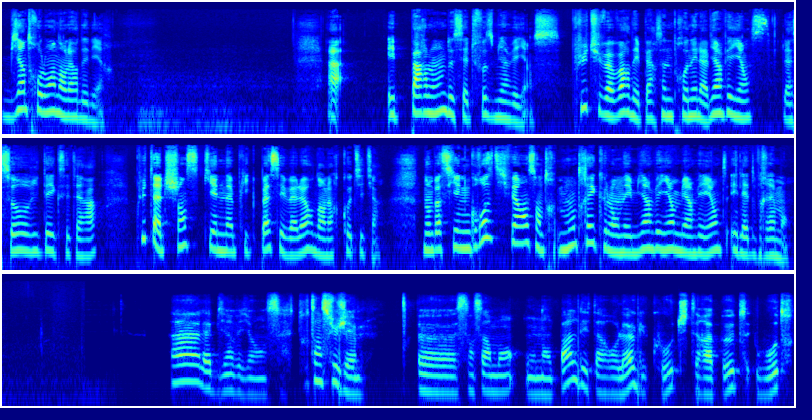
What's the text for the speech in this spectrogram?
bien trop loin dans leur délire. Ah, et parlons de cette fausse bienveillance. Plus tu vas voir des personnes prôner la bienveillance, la sororité, etc., plus t'as de chances qu'elles n'appliquent pas ces valeurs dans leur quotidien. Non, parce qu'il y a une grosse différence entre montrer que l'on est bienveillant, bienveillante et l'être vraiment. Ah, la bienveillance, tout un sujet. Euh, sincèrement, on en parle des tarologues, coachs, thérapeutes ou autres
